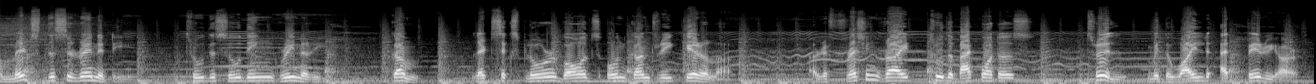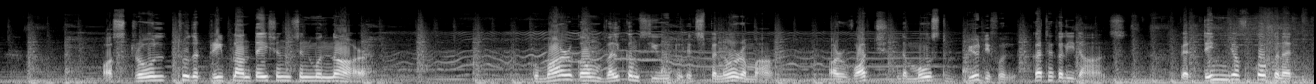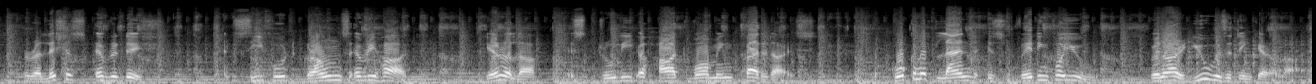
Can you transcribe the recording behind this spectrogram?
amidst the serenity, through the soothing greenery. Come, let's explore God's own country, Kerala. A refreshing ride through the backwaters, thrill with the wild at Periyar, or stroll through the tree plantations in Munnar. Kumarakom welcomes you to its panorama, or watch the most beautiful Kathakali dance, where tinge of coconut relishes every dish seafood grounds every heart. Kerala is truly a heartwarming paradise. The coconut land is waiting for you. When are you visiting Kerala?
